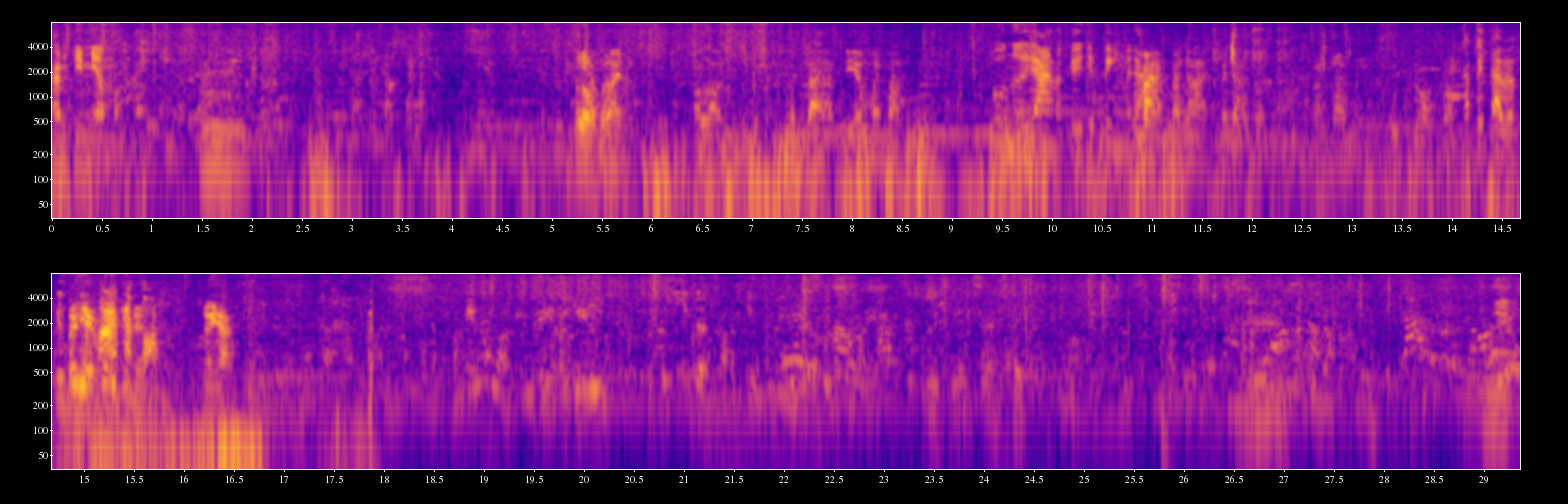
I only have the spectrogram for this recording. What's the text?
อันพรีเมียมหมดอืมอร่อยไหมอร่อยแต่เหนียวไม่มากดู เนื้อย่างตะกี้ที่ปิ้งไม่ได้ไม่ไม่ได้ไม่ได้ตอนอันนั้นสุดยอดกว่าตะกี้จ่ายไปกินเสียไม้พันสองเนยยังอืมเหนียว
